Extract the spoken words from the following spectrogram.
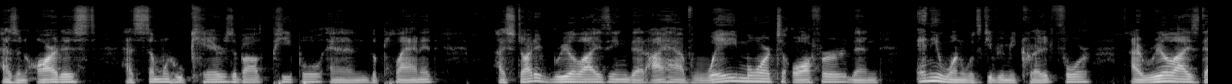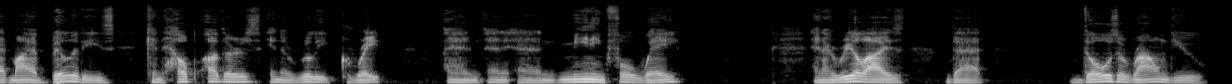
as an artist, as someone who cares about people and the planet. I started realizing that I have way more to offer than anyone was giving me credit for. I realized that my abilities can help others in a really great and, and, and meaningful way. And I realized that those around you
